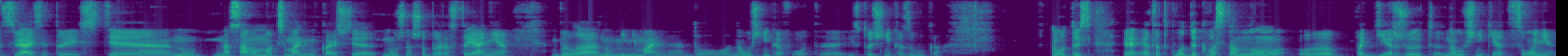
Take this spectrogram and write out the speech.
связи. То есть ну, на самом максимальном качестве нужно, чтобы расстояние было ну, минимальное до наушников от источника звука. Вот, то есть этот кодек в основном поддерживают наушники от Sony,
